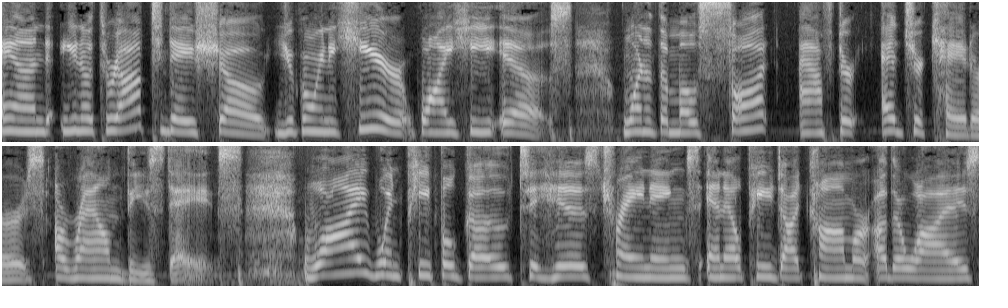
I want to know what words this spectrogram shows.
And, you know, throughout today's show, you're going to hear why he is one of the most sought after educators around these days. Why, when people go to his trainings, NLP.com or otherwise,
